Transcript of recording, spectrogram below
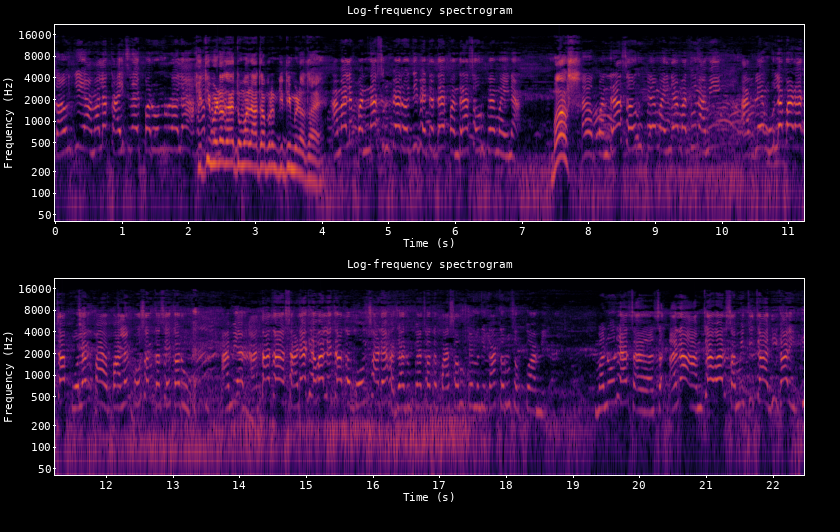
काऊन की आम्हाला काहीच नाही परवडून राहिलं हा किती मिळत आहे तुम्हाला आतापर्यंत किती मिळत आहे? आम्हाला पन्नास रुपये रोजी भेटत आहे पंधराशे रुपये महिना. बस. पंधराशे रुपये महिन्यामधून आम्ही आपले मुलं बाळाचं पोलन पालन पोषण कसे करू? आम्ही आता साड्या घ्यावाले जातो दोन साड्या हजार रुपयाचा तर पाचशे रुपयामध्ये का करू शकतो आम्ही? म्हणून ह्या स- स- आमच्यावर समितीचा अधिकार इति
